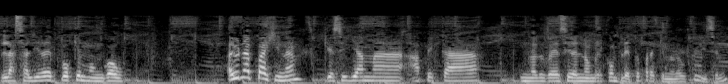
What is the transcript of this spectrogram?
la salida de Pokémon Go? Hay una página que se llama APK, no les voy a decir el nombre completo para que no la utilicen,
